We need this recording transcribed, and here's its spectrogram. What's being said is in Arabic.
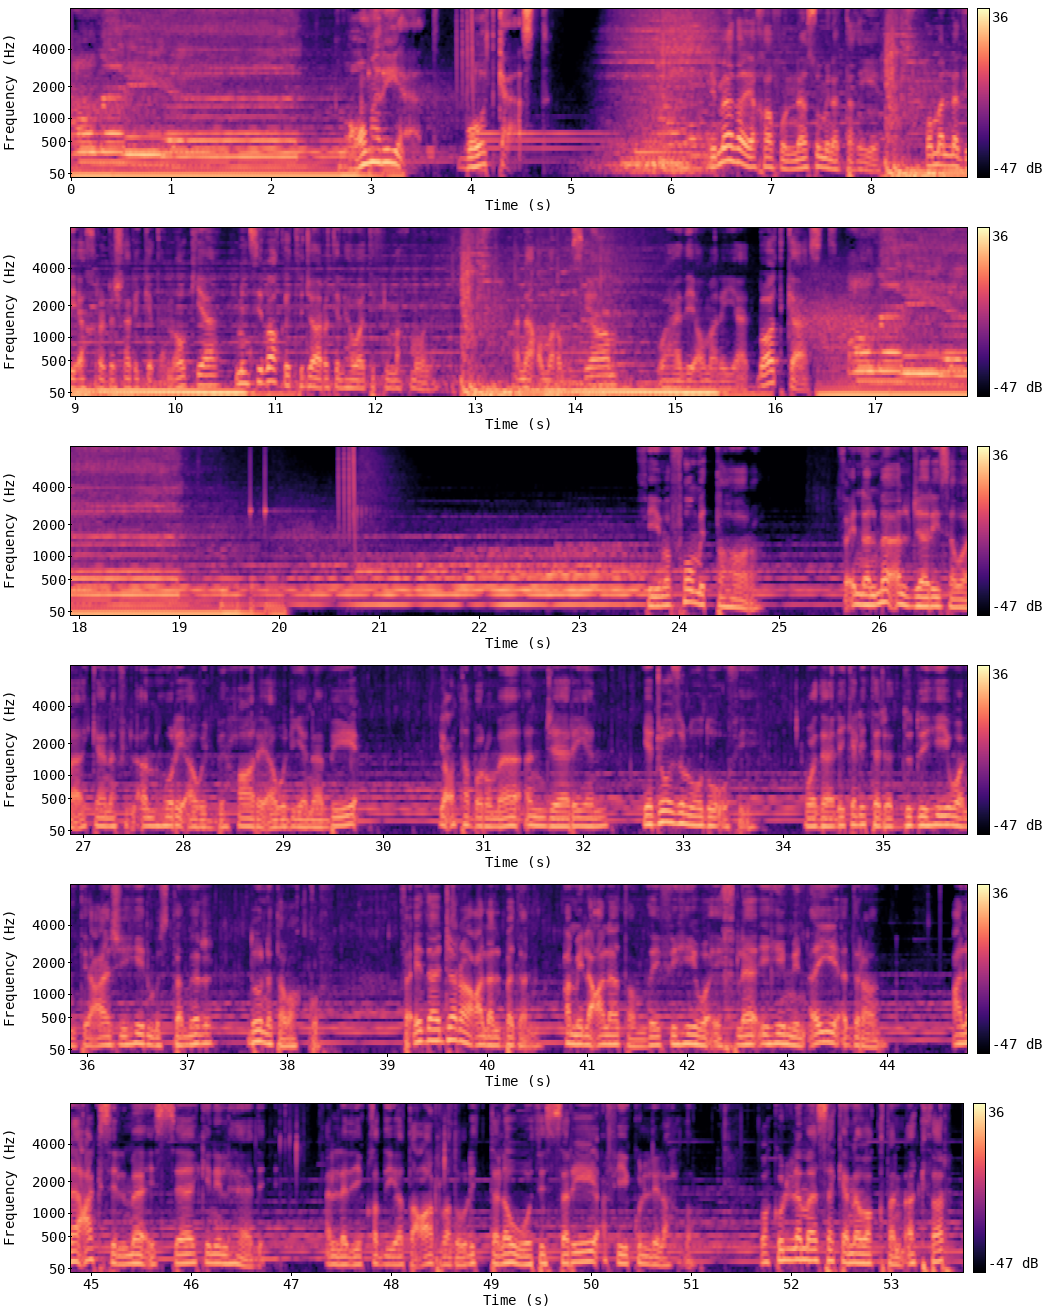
عمريات. عمريات. بودكاست. لماذا يخاف الناس من التغيير؟ وما الذي أخرج شركة نوكيا من سباق تجارة الهواتف المحمولة؟ أنا عمر أبو صيام وهذه عمريات بودكاست. عمريات. في مفهوم الطهارة فإن الماء الجاري سواء كان في الأنهر أو البحار أو الينابيع يعتبر ماء جاريا يجوز الوضوء فيه وذلك لتجدده وانتعاشه المستمر دون توقف. فإذا جرى على البدن عمل على تنظيفه وإخلائه من أي أدران على عكس الماء الساكن الهادئ الذي قد يتعرض للتلوث السريع في كل لحظة. وكلما سكن وقتا أكثر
